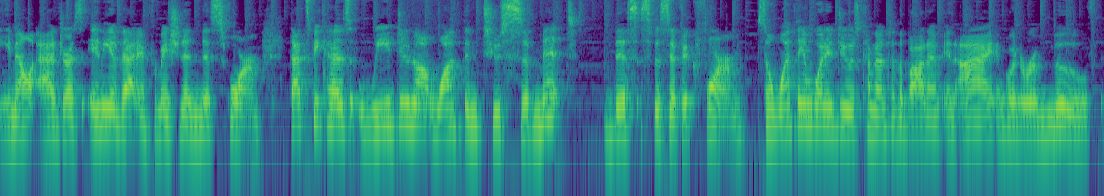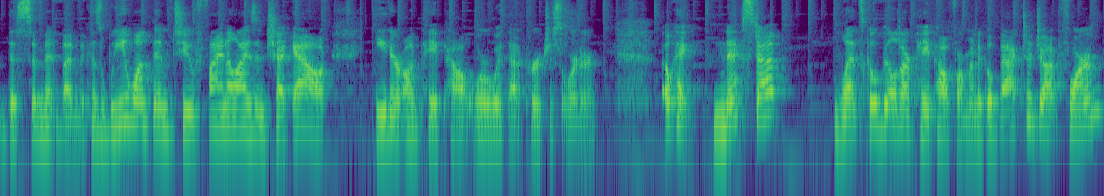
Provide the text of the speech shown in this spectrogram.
email address, any of that information in this form. That's because we do not want them to submit this specific form. So one thing I'm going to do is come down to the bottom and I am going to remove the submit button because we want them to finalize and check out either on PayPal or with that purchase order. Okay, next up, let's go build our PayPal form. I'm gonna go back to JotForm,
